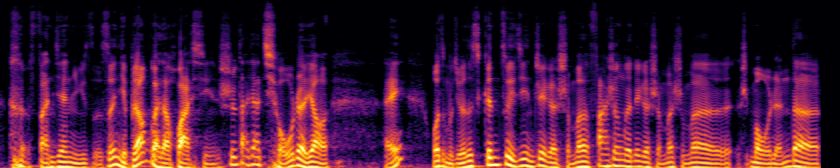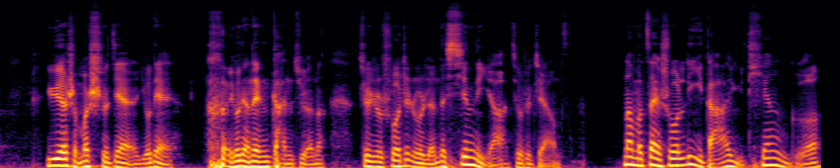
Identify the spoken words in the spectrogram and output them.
凡间女子，所以你不要怪他花心，是大家求着要。哎，我怎么觉得跟最近这个什么发生的这个什么什么某人的约什么事件有点 有点那种感觉呢？这就是说这种人的心理啊就是这样子。那么再说利达与天鹅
